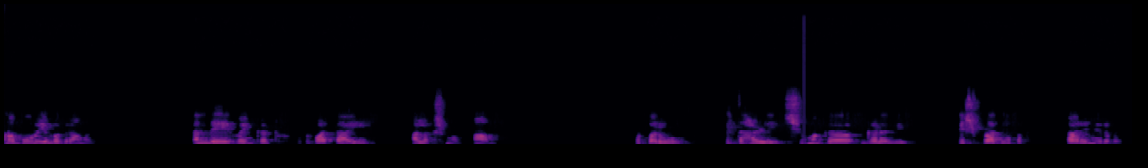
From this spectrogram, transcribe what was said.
ಒಣಗೂರು ಎಂಬ ಗ್ರಾಮದ ತಂದೆ ವೆಂಕಟ್ ಉಡುಪ ತಾಯಿ ಮಹಾಲಕ್ಷ್ಮಮ್ಮ. ಉಡುಪರು ತೀರ್ಥಹಳ್ಳಿ ಶಿವಮೊಗ್ಗಗಳಲ್ಲಿ ಇಂಗ್ಲಿಷ್ ಪ್ರಾಧ್ಯಾಪಕ ಕಾರ್ಯನಿರ್ವಹಿಸಿ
